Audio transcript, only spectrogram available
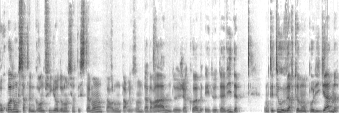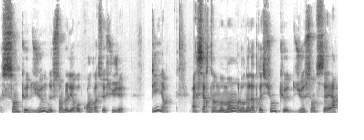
Pourquoi donc certaines grandes figures de l'Ancien Testament, parlons par exemple d'Abraham, de Jacob et de David, ont été ouvertement polygames sans que Dieu ne semble les reprendre à ce sujet? Pire, à certains moments, l'on a l'impression que Dieu s'en sert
